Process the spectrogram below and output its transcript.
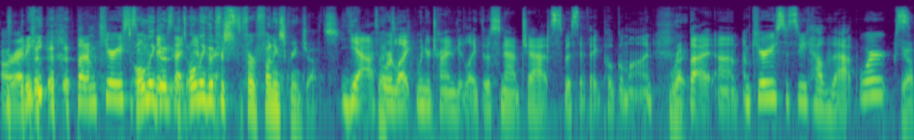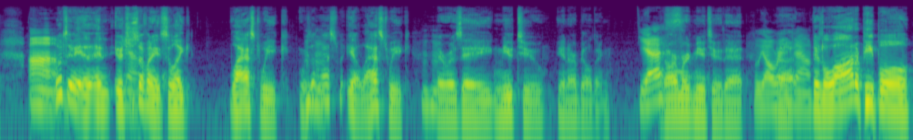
already, but I'm curious. To see only good. It's only good for for funny screenshots. Yeah, or That's- like when you're trying to get like those Snapchat specific Pokemon. Right. But um, I'm curious to see how that works. Yeah. Um, and and it was just yeah. so funny. So like last week was Mm-hmm. it last week? Yeah, last week there was a Mewtwo in our building, Yes. an armored Mewtwo that We all ran uh, down. There's a lot of people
